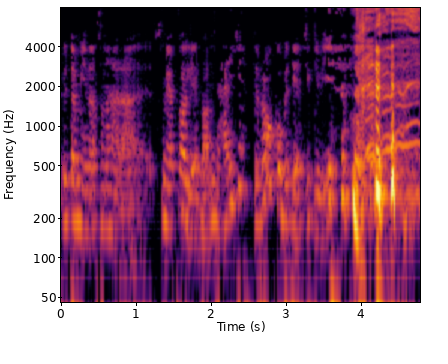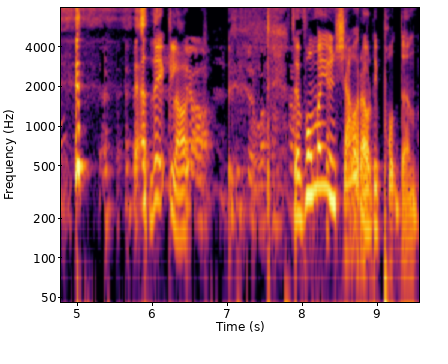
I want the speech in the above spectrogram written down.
utav mina såna här eh, som jag följer. Bara, det här är jättebra KBT tycker vi. Ja, det är klart. ja, det. Sen får man ju en shoutout i podden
